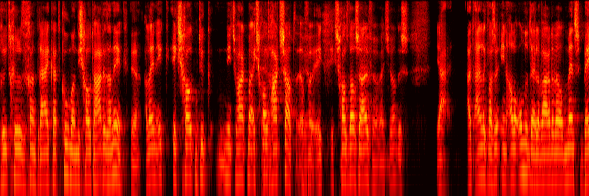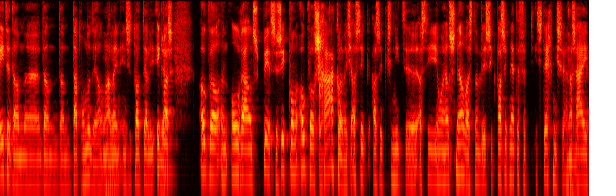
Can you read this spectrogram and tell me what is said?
Ruud Gullit, Frank Rijkaard, Koeman, die schoten harder dan ik. Ja. Alleen ik, ik schoot natuurlijk niet zo hard, maar ik schoot Ja. hard zat. Of Ja. eh, ik, ik schoot wel zuiver, weet je wel. Dus ja, uiteindelijk was er in alle onderdelen waren er wel mensen beter dan, eh, dan, dan dat onderdeel. Maar Mhm. alleen in zijn totaliteit. Ik was ook wel een allround spits. Dus ik kon ook wel schakelen. Weet je, als ik, als ik niet, eh, als die jongen heel snel was, dan wist ik, was ik net even iets technischer. En als hij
